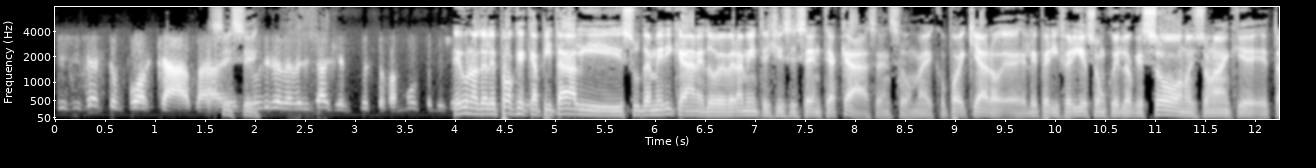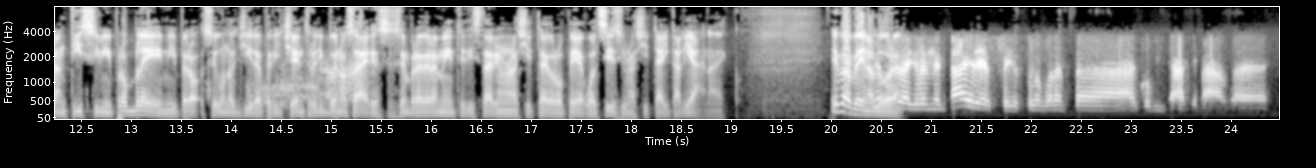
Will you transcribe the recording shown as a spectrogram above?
ci si sente un po' a casa. Sì, sì. Devo dire la verità che questo fa molto piacere. È una delle poche capitali sudamericane dove veramente ci si sente a casa, insomma. Ecco, poi è chiaro, eh, le periferie sono quello che sono, ci sono anche eh, tantissimi problemi, però se uno gira per il centro di Buenos Aires sembra veramente di stare in una città europea qualsiasi, una città italiana, ecco. E va bene allora. La Grande Aires, che sono 40 comitati, ma... Eh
